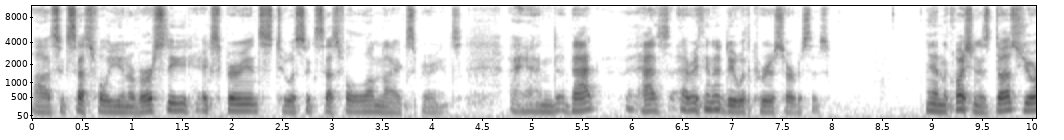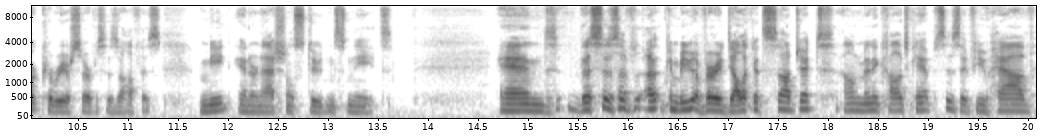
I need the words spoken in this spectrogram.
a successful university experience to a successful alumni experience, and that has everything to do with career services. And the question is Does your career services office meet international students' needs? And this is a, a, can be a very delicate subject on many college campuses. If you have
